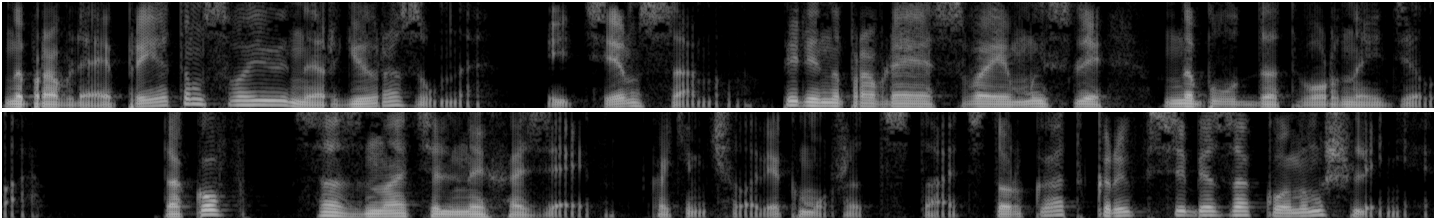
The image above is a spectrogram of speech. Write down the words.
направляя при этом свою энергию разумно и тем самым перенаправляя свои мысли на плодотворные дела. Таков сознательный хозяин, каким человек может стать, только открыв в себе закон мышления.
